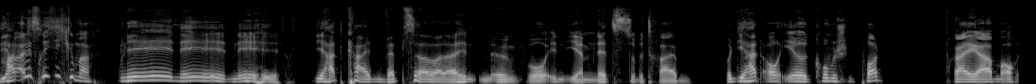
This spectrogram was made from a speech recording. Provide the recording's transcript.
die Hat- haben alles richtig gemacht. Nee, nee, nee. Die hat keinen Webserver da hinten irgendwo in ihrem Netz zu betreiben. Und die hat auch ihre komischen Portfreigaben auch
